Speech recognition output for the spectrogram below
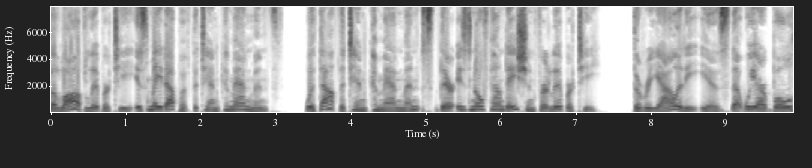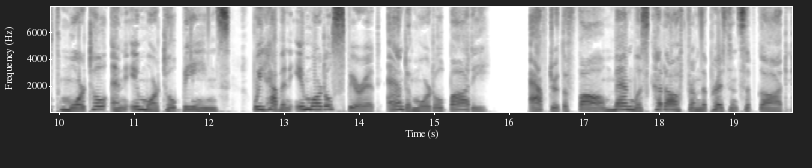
The law of liberty is made up of the Ten Commandments. Without the Ten Commandments, there is no foundation for liberty. The reality is that we are both mortal and immortal beings. We have an immortal spirit and a mortal body. After the fall, man was cut off from the presence of God,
